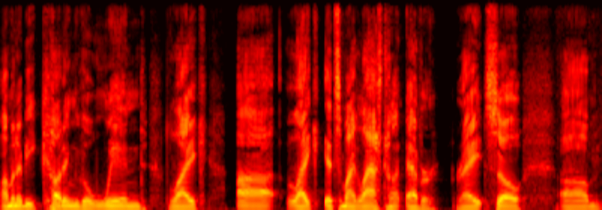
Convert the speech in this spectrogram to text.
I'm going to be cutting the wind like uh, like it's my last hunt ever, right? So, um,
